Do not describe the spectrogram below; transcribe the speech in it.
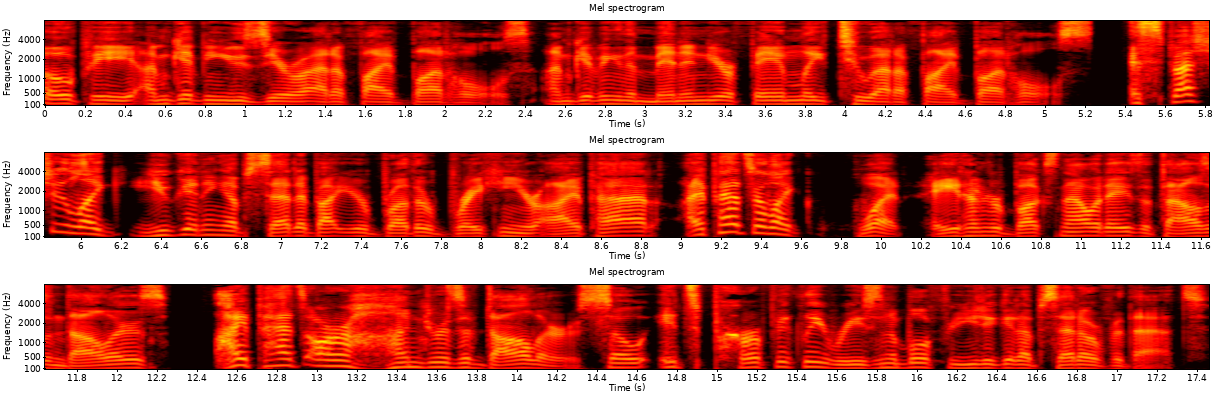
OP, I'm giving you 0 out of 5 buttholes. I'm giving the men in your family 2 out of 5 buttholes. Especially like you getting upset about your brother breaking your iPad. iPads are like, what, 800 bucks nowadays, $1,000? iPads are hundreds of dollars, so it's perfectly reasonable for you to get upset over that.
